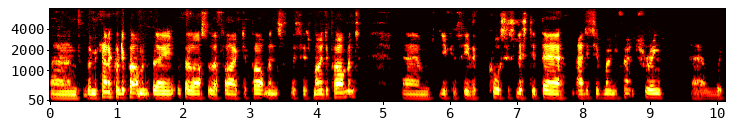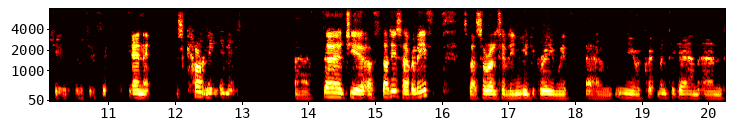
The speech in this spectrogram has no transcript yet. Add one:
And the mechanical department, the, the last of the five departments, this is my department. Um, you can see the courses listed there, additive manufacturing, um, which is which is again it's currently in its third year of studies, I believe. So that's a relatively new degree with um, new equipment again, and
